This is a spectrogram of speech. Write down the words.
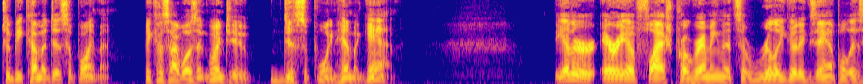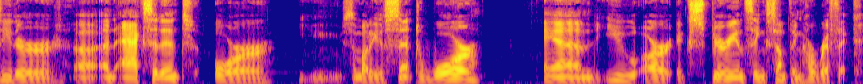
to become a disappointment because I wasn't going to disappoint him again. The other area of flash programming that's a really good example is either uh, an accident or somebody is sent to war and you are experiencing something horrific.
